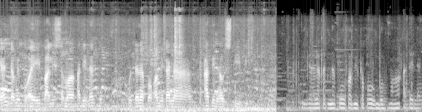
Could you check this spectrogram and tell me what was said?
Yan, kami po ay palis sa mga kadilag. Punta na po kami ka na Atenals TV. Naglalakad na po kami pa kubo, mga kadilag.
